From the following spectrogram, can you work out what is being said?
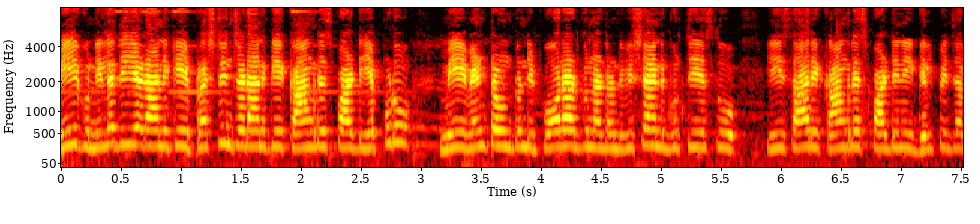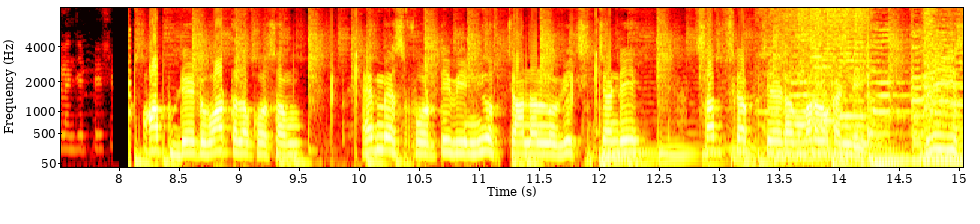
మీకు నిలదీయడానికి ప్రశ్నించడానికి కాంగ్రెస్ పార్టీ ఎప్పుడు మీ వెంట ఉంటుండి పోరాడుతున్నటువంటి విషయాన్ని గుర్తు చేస్తూ ఈసారి కాంగ్రెస్ పార్టీని గెలిపించాలని చెప్పేసి అప్డేట్ వార్తల కోసం ఎంఎస్ ఫోర్ టీవీ న్యూస్ ఛానల్ను వీక్షించండి. సబ్స్క్రైబ్ చేయడం మరొకండి. Please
